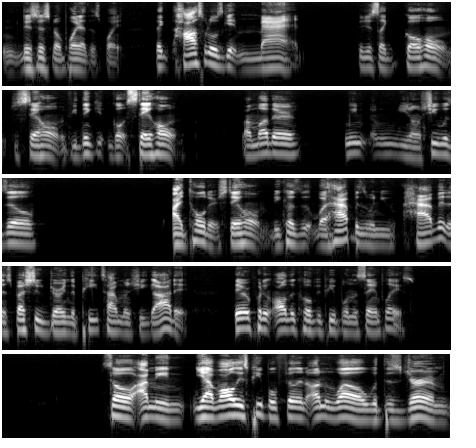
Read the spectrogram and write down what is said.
there's just no point at this point. Like hospitals get mad. They just like go home, just stay home. If you think you go, stay home. My mother, um, you know, she was ill. I told her stay home because what happens when you have it, especially during the peak time when she got it, they were putting all the COVID people in the same place. So I mean, you have all these people feeling unwell with this germ,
